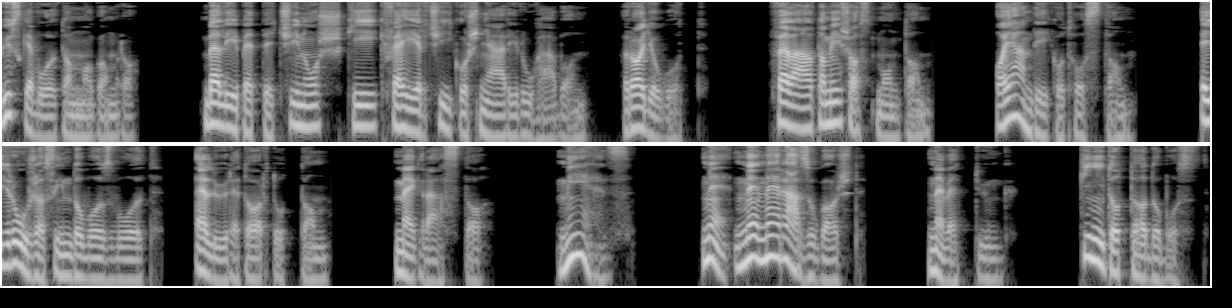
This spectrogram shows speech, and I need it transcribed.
büszke voltam magamra. Belépett egy csinos, kék, fehér csíkos nyári ruhában. Ragyogott. Felálltam és azt mondtam. Ajándékot hoztam. Egy rózsaszín doboz volt. Előre tartottam. Megrázta. Mi ez? Ne, ne, ne rázogasd! Nevettünk. Kinyitotta a dobozt.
